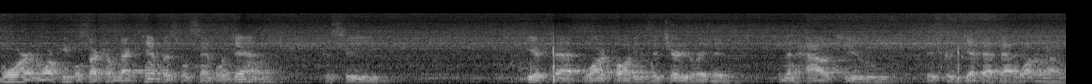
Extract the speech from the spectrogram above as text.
more and more people start coming back to campus, we'll sample again to see if that water quality is deteriorated and then how to basically get that bad water out.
